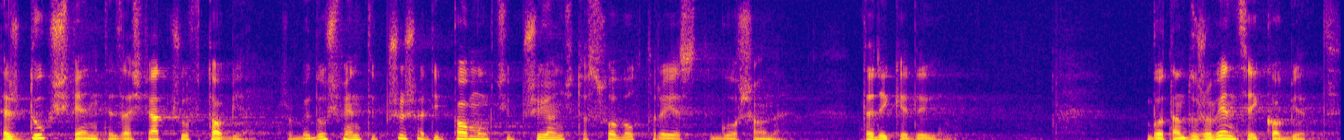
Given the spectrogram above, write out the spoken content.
też Duch Święty zaświadczył w Tobie, żeby Duch Święty przyszedł i pomógł Ci przyjąć to słowo, które jest głoszone. Wtedy, kiedy było tam dużo więcej kobiet,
